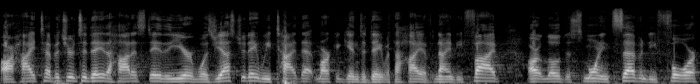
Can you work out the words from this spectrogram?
Our high temperature today, the hottest day of the year, was yesterday. We tied that mark again today with a high of 95. Our low this morning, 74,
